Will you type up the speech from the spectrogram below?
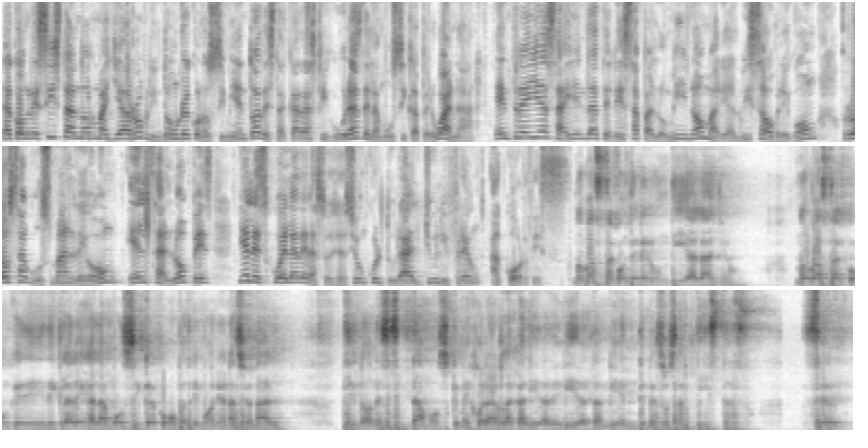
la congresista Norma Yarro brindó un reconocimiento a destacadas figuras de la música peruana, entre ellas a Hilda Teresa Palomino, María Luisa Obregón, Rosa Guzmán León, Elsa López y a la Escuela de la Asociación Cultural Julie Freun Acordes. No basta con tener un día al año, no basta con que declaren a la música como patrimonio nacional, sino necesitamos que mejorar la calidad de vida también de nuestros artistas. Ser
